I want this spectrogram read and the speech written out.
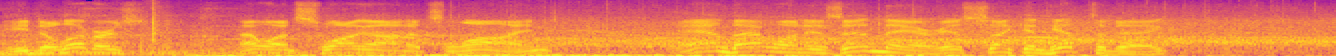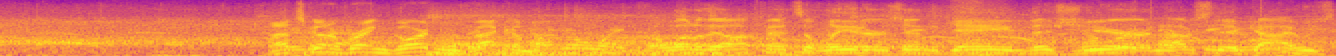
He delivers. That one swung on its line. And that one is in there. His second hit today. That's going to bring Gordon Beckham. Chicago White Well, one of the offensive leaders in the game this year, and obviously a guy who's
